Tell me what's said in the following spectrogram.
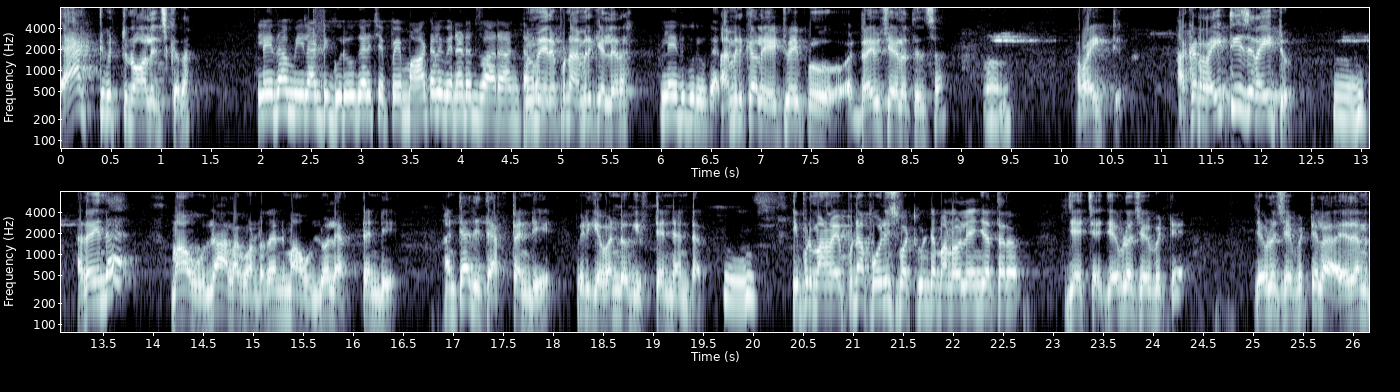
యాక్ట్ విత్ నాలెడ్జ్ కదా. లేదా మీలాంటి గురువు గారు చెప్పే మాటలు వినడం ద్వారా నువ్వు మీరు ఎప్పుడైనా అమెరికా వెళ్ళారా? లేదు గురువు గారు అమెరికాలో ఎటువైపు డ్రైవ్ చేయాలో తెలుసా. రైట్. అక్కడ రైట్ ఈజ్ రైట్. అదైందా మా ఊళ్ళో అలాగ ఉండదండి. మా ఊళ్ళో లెఫ్ట్ అండి. అంటే అది థెఫ్ట్ అండి. వీడికి ఇవ్వండి గిఫ్ట్ అండి అంటారు. ఇప్పుడు మనం ఎప్పుడన్నా పోలీసు పట్టుకుంటే మన వాళ్ళు ఏం చేస్తారు? జే జేబులో చేపెట్టి జేబులో చేపెట్టి ఇలా ఏదైనా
